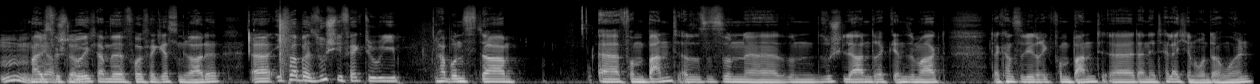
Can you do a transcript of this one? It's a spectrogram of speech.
Mal Mm, ja, zwischendurch haben wir voll vergessen gerade. Äh, ich war bei Sushi Factory, habe uns da äh, vom Band, also es ist so ein, äh, so ein Sushi-Laden direkt Gänsemarkt, da kannst du dir direkt vom Band äh, deine Tellerchen runterholen.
